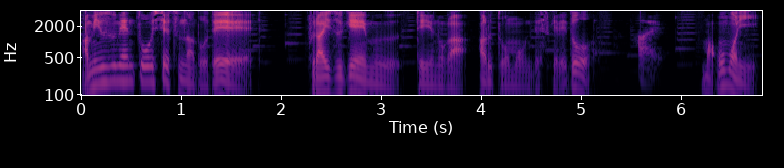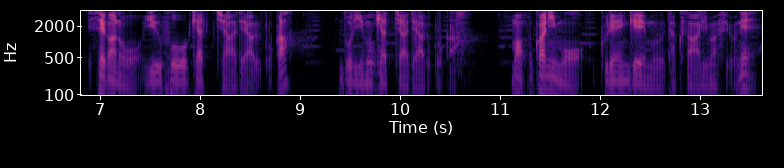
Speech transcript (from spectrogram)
アミューズメント施設などで、プライズゲームっていうのがあると思うんですけれど、はい。まあ、主にセガの UFO キャッチャーであるとか、ドリームキャッチャーであるとか、まあ、他にもクレーンゲームたくさんありますよね。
